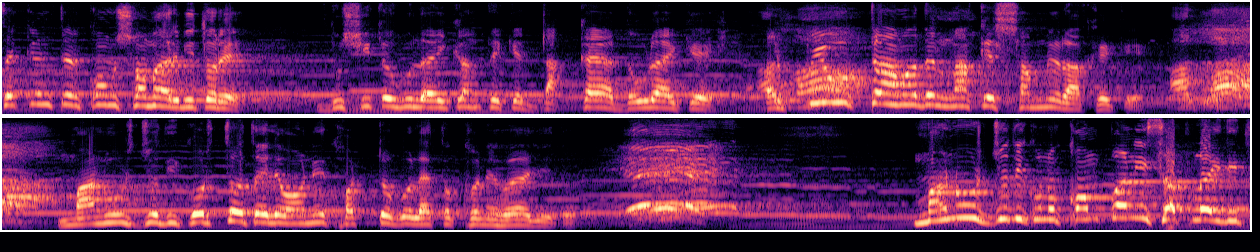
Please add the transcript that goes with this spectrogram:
সেকেন্ডের কম সময়ের ভিতরে দূষিতগুলা এখান থেকে ডাক্কায়া দৌড়ায় কে? আর পিউরটা আমাদের নাকের সামনে রাখে কে? মানুষ যদি করতো তাহলে অনেক হট্টগোল এতক্ষণে হয়ে যেত। মানুষ যদি কোনো কোম্পানি সাপ্লাই দিত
